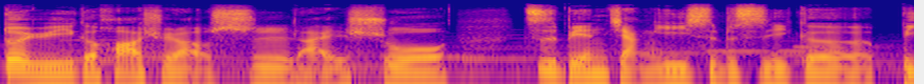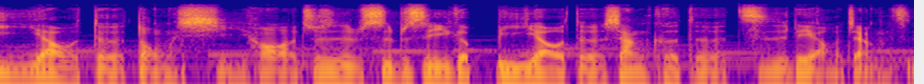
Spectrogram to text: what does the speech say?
对于一个化学老师来说，自编讲义是不是一个必要的东西？哈，就是是不是一个必要的上课的资料这样子？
